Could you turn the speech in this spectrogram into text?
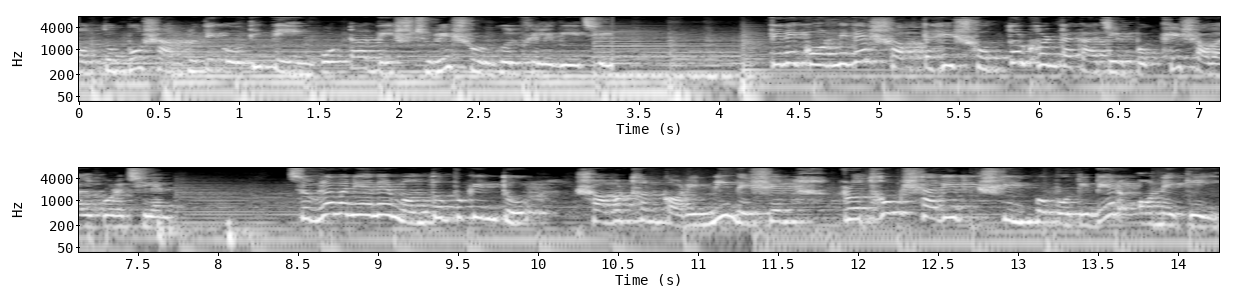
মন্তব্য সাম্প্রতিক অতীতেই গোটা দেশ জুড়ে শোরগোল ফেলে দিয়েছিল তিনি কর্মীদের সপ্তাহে সত্তর ঘণ্টা কাজের পক্ষে সওয়াল করেছিলেন। সুব্রমণিয়ানের মন্তব্য কিন্তু সমর্থন করেননি দেশের প্রথম সারির শিল্পপতিদের অনেকেই।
